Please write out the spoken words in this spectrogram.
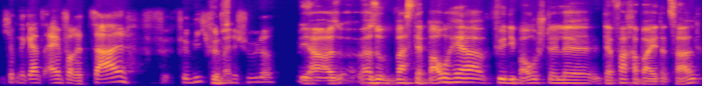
Ich habe eine ganz einfache Zahl für, für mich, für meine Schüler. Ja, also, also was der Bauherr für die Baustelle der Facharbeiter zahlt?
